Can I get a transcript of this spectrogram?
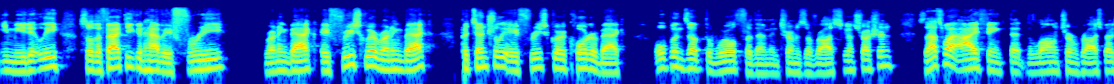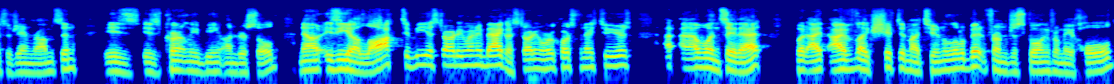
immediately. So the fact you can have a free running back, a free square running back, potentially a free square quarterback opens up the world for them in terms of roster construction. So that's why I think that the long-term prospects of James Robinson is is currently being undersold. Now, is he a lock to be a starting running back, a starting workhorse for the next two years? I, I wouldn't say that, but I, I've like shifted my tune a little bit from just going from a hold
